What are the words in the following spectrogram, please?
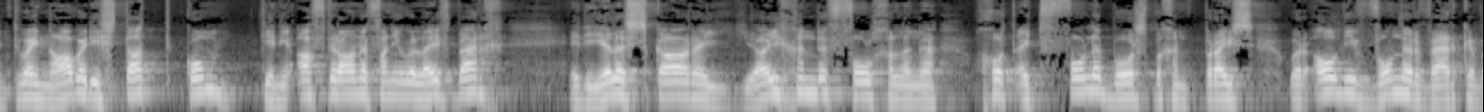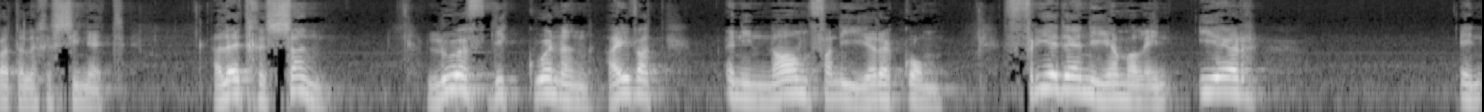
En toe hy naby die stad kom, teen die afdraande van die Olyfberg, het die hele skare juigende volgelinge God uit volle bors begin prys oor al die wonderwerke wat hulle gesien het. Hulle het gesing Loof die koning, hy wat in die naam van die Here kom. Vrede in die hemel en eer en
